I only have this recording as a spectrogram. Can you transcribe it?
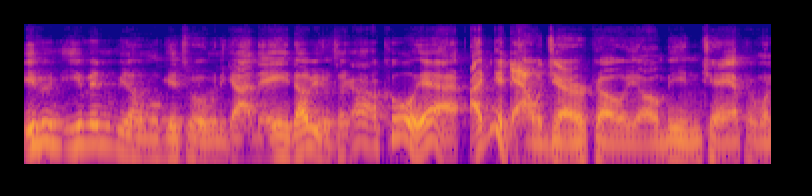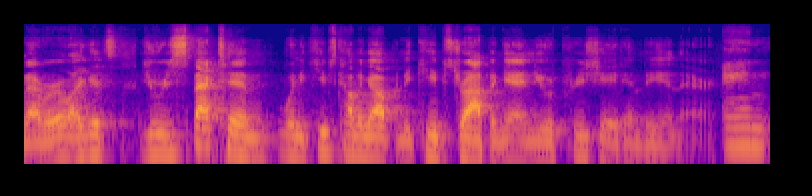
even even you know we'll get to it when he got in the AEW. It's like, oh, cool, yeah, I can get down with Jericho. You know, being champ and whatever. Like, it's you respect him when he keeps coming up and he keeps dropping in. You appreciate him being there. And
